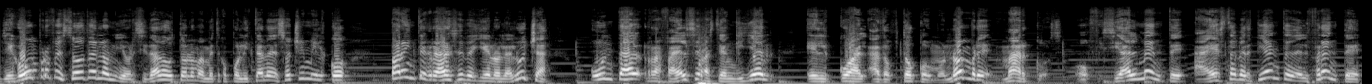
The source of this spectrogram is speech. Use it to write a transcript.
llegó un profesor de la Universidad Autónoma Metropolitana de Xochimilco para integrarse de lleno a la lucha, un tal Rafael Sebastián Guillén, el cual adoptó como nombre Marcos. Oficialmente a esta vertiente del frente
